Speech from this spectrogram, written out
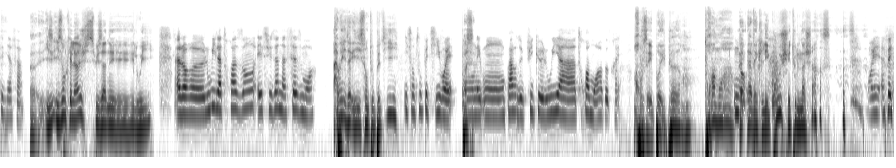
C'est bien ça. Euh, ils, ils ont quel âge, Suzanne et Louis? Alors, euh, Louis, il a 3 ans et Suzanne a 16 mois. Ah oui, ils sont tout petits? Ils sont tout petits, ouais. Ah, on, est, on part depuis que Louis a 3 mois à peu près. Oh, vous avez pas eu peur hein? Trois mois? Non. Avec les couches et tout le machin? Oui, avec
